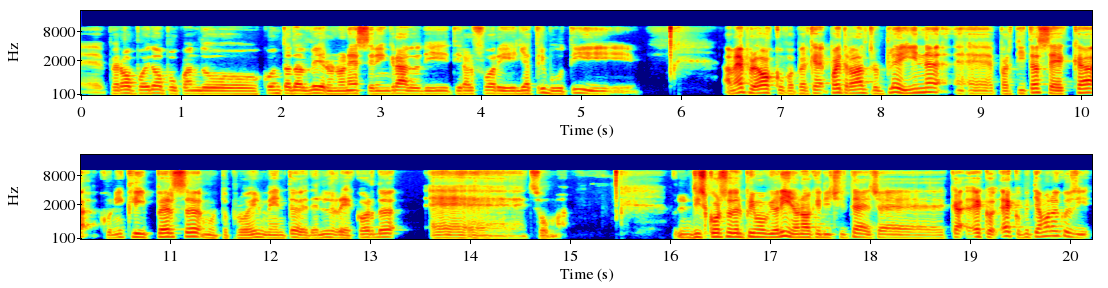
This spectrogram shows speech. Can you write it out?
eh, però poi dopo quando conta davvero non essere in grado di tirar fuori gli attributi, a me preoccupa perché poi tra l'altro il play-in è partita secca con i Clippers, molto probabilmente vedere il record è insomma il discorso del primo violino no, che dici te, cioè, ca- ecco, ecco, mettiamolo così,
